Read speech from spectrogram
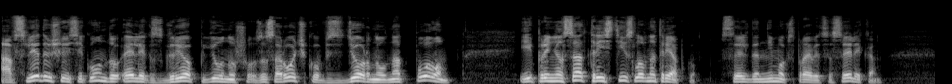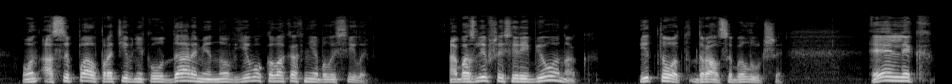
а в следующую секунду Эликс сгреб юношу за сорочку, вздернул над полом и принялся трясти, словно тряпку. Сельден не мог справиться с Эликом. Он осыпал противника ударами, но в его кулаках не было силы. Обозлившийся ребенок, и тот дрался бы лучше. Эллик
